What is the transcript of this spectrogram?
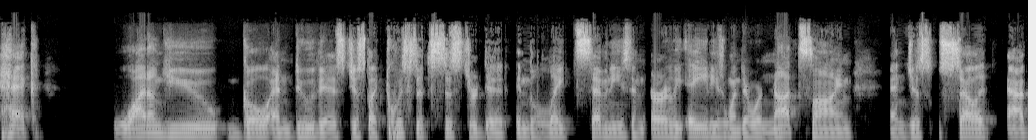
heck, why don't you go and do this just like Twisted Sister did in the late 70s and early 80s when they were not signed and just sell it at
